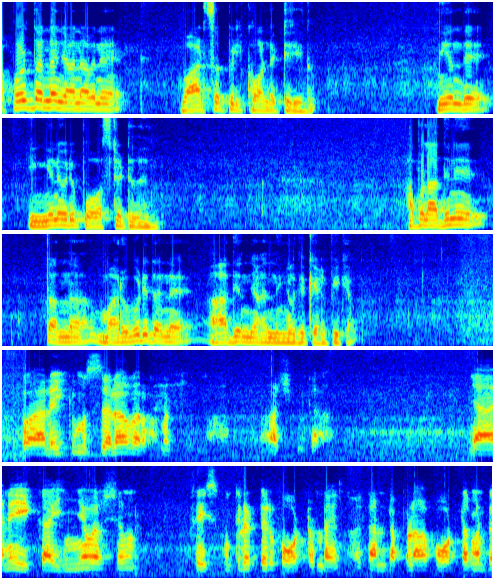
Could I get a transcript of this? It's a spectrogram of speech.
അപ്പോൾ തന്നെ ഞാൻ അവനെ വാട്സപ്പിൽ കോണ്ടാക്ട് ചെയ്തു. നീ എന്തേ ഇങ്ങനെ ഒരു പോസ്റ്റ് ഇട്ടത്? അപ്പോൾ അതിന് തന്ന മറുപടി തന്നെ ആദ്യം ഞാൻ നിങ്ങൾക്ക് കേൾപ്പിക്കാം. വാലൈക്കും അസ്സലാം വറഹമത്തുള്ള ഞാൻ ഈ കഴിഞ്ഞ വർഷം ഫേസ്ബുക്കിലിട്ടൊരു ഫോട്ടോ ഉണ്ടായിരുന്നു. അത് കണ്ടപ്പോൾ ആ ഫോട്ടോ കൊണ്ട്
